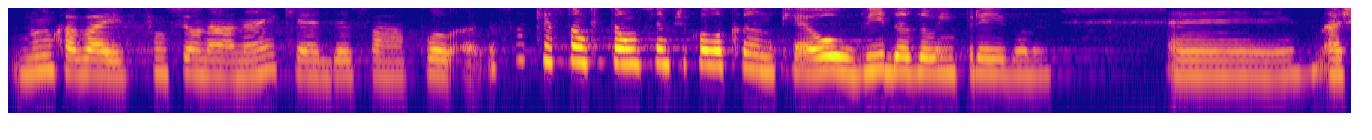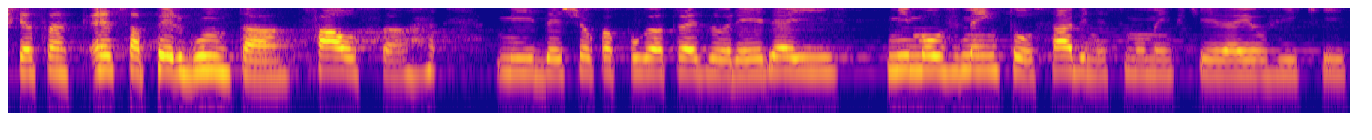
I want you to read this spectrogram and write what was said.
nunca vai funcionar, né? Que é dessa essa questão que estão sempre colocando, que é ou vidas ou emprego, né? É, acho que essa, essa pergunta falsa me deixou com a pulga atrás da orelha e me movimentou, sabe? Nesse momento que aí eu vi que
